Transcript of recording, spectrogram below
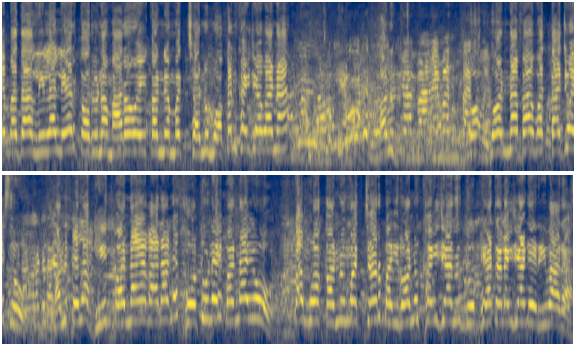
એ બધા લીલા લેર કર્યું ને મારો એક અન્ય મચ્છરનું મોકન ખાઈ જવાના. અને દોડના ભાવ વધતા જોઈશું અને પેલા ગીત બનાવ્યા વાળાને ખોટું નહીં બનાવ્યું કે મચ્છર બૈરોનું ખાઈ જાય દો ફેટે લઈ જાય ડેરી વાળા.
